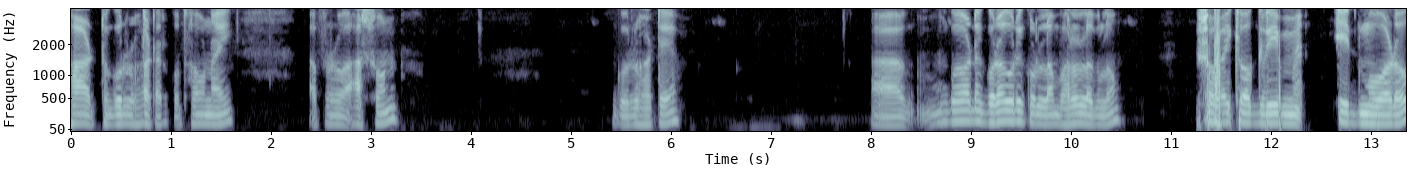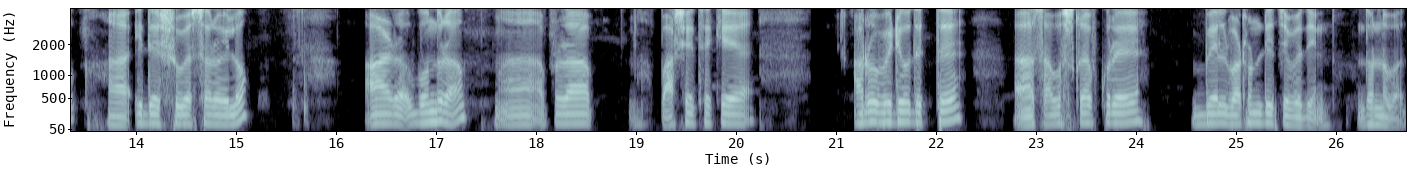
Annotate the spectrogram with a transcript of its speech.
হাট, গরুর হাট আর কোথাও নাই। আপনারা আসুন। গরুর হাটে গরুর ঘোরাঘুরি করলাম, ভালো লাগল। সবাইকে অগ্রিম ঈদ মোবারক ঈদের শুভেচ্ছা রইল। আর বন্ধুরা আপনারা পাশে থেকে আরও ভিডিও দেখতে সাবস্ক্রাইব করে বেল বাটনটি চেপে দিন। ধন্যবাদ।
